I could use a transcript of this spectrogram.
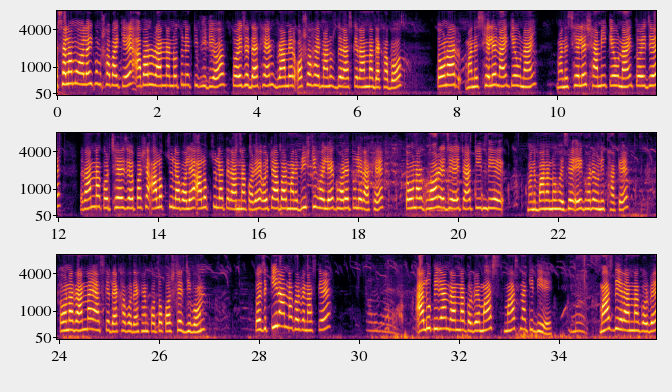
আসসালামু আলাইকুম সবাইকে। আবারও রান্নার নতুন একটি ভিডিও। তো এই যে দেখেন, গ্রামের অসহায় মানুষদের আজকে রান্না দেখাবো। তো ওনার মানে ছেলে নাই, কেউ নাই। মানে ছেলে, স্বামী কেউ নাই। তো এই যে রান্না করছে যে পাশে আলোক চুলা বলে, আলোক চুলাতে রান্না করে। ওইটা আবার মানে বৃষ্টি হইলে ঘরে তুলে রাখে। তো ওনার ঘর এই যে এটা টিন দিয়ে মানে বানানো হয়েছে, এই ঘরে উনি থাকে। তো ওনার রান্নায় আজকে দেখাবো, দেখেন কত কষ্টের জীবন। তো এই যে কী রান্না করবেন আজকে? আলু বিরিয়ান রান্না করবে, মাছ মাছ নাকি দিয়ে? মাছ দিয়ে রান্না করবে।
